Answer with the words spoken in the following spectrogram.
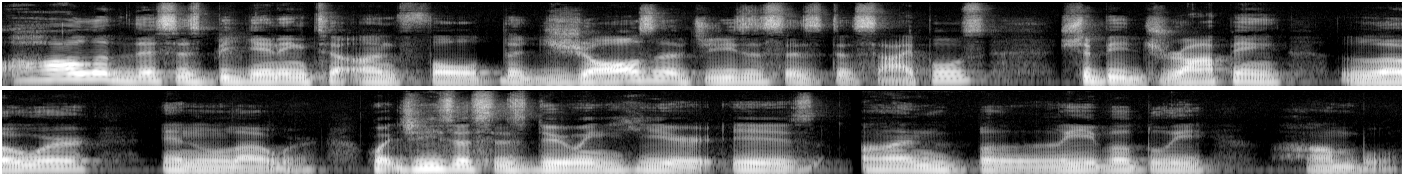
all of this is beginning to unfold, the jaws of Jesus' disciples should be dropping lower and lower. What Jesus is doing here is unbelievably humble.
